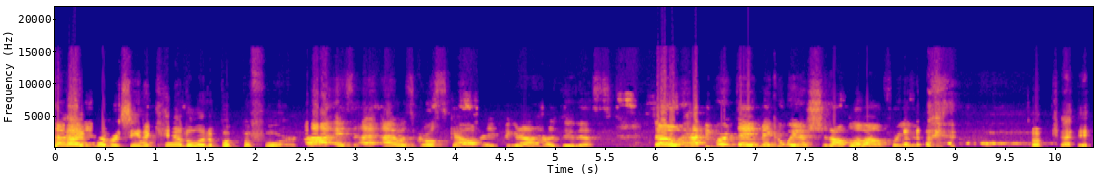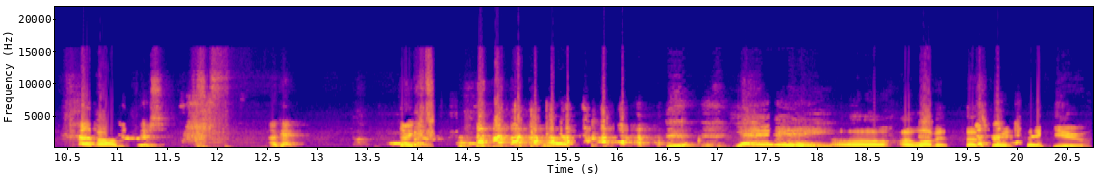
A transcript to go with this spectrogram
So I've never seen a candle in a book before. uh, it's, I, I was a Girl Scout. I figured out how to do this. So happy birthday. Make a wish and I'll blow out for you. Okay. Uh, Um. Okay. There you go. Yay! Oh, I love it. That's great. Thank you.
